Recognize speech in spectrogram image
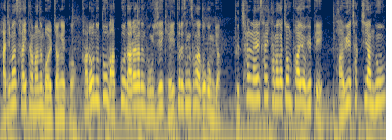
하지만 사이타마는 멀쩡했고 가로우는 또 맞고 날아가는 동시에 게이트를 생성하고 공격 그 찰나에 사이타마가 점프하여 회피 바위에 착지한 후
